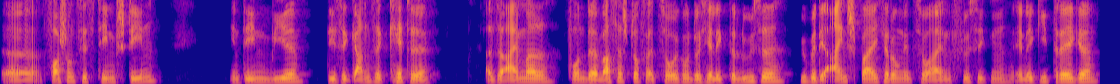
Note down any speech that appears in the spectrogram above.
äh, Forschungssystem stehen, in dem wir diese ganze Kette also einmal von der Wasserstofferzeugung durch Elektrolyse über die Einspeicherung in so einen flüssigen Energieträger,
